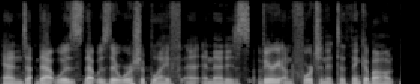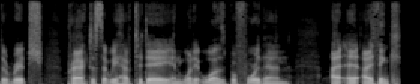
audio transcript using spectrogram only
and uh, that was that was their worship life and that is very unfortunate to think about the rich practice that we have today and what it was before then i i think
